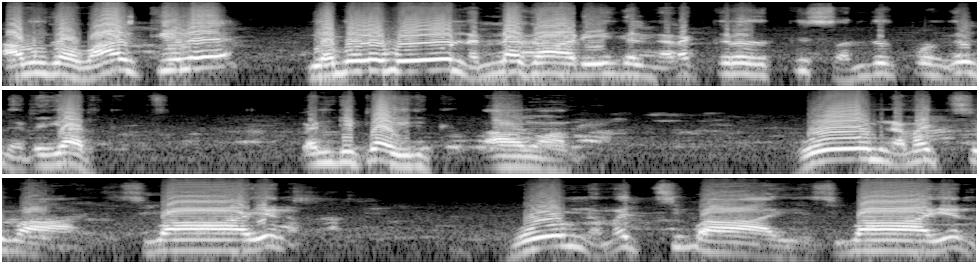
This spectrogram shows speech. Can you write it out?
அவங்க வாழ்க்கையில எவ்வளவோ நல்ல காரியங்கள் நடக்கிறதுக்கு சந்தர்ப்பங்கள் நிறைய இருக்கு. கண்டிப்பா இருக்கு. ஆமாம். ஓம் நமச்சிவாய் சிவாய ஓம் நமச்சிவாய சிவாயன்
